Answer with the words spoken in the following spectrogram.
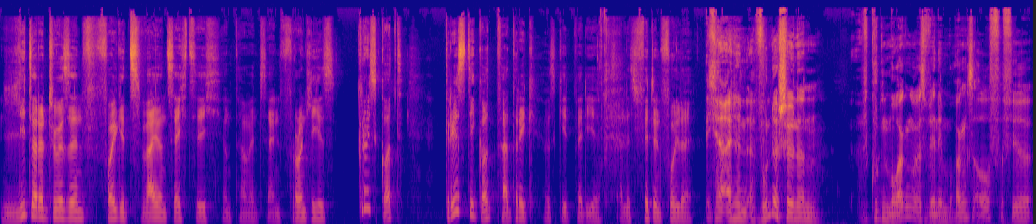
Literatursenf Folge 62 und damit ein freundliches Grüß Gott Grüß dich Gott, Patrick. Was geht bei dir? Ist alles fit in Fulda? Ja, einen wunderschönen guten Morgen. Also wir nehmen morgens auf für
